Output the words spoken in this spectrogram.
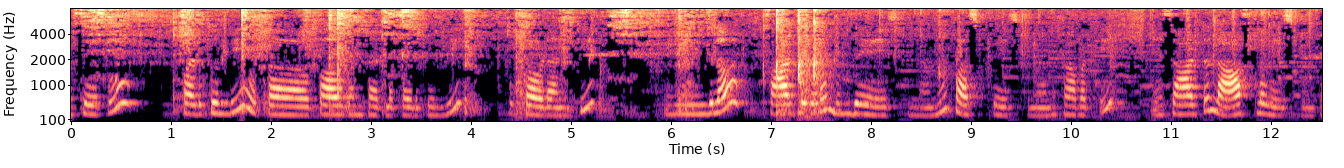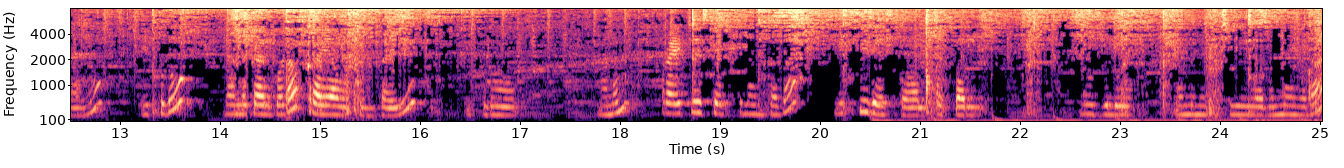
సేపు పడుతుంది. ఒక పావు గంట అట్లా పడుతుంది. కుక్ అవ్వడానికి ఇందులో సాల్ట్ కూడా ముందే వేసుకున్నాను ఫస్ట్ వేసుకున్నాను కాబట్టి నేను సాల్ట్ లాస్ట్లో వేసుకుంటాను. ఇప్పుడు బెండకాయలు కూడా ఫ్రై అవుతుంటాయి. ఇప్పుడు మనం ఫ్రై చేసి పెట్టుకున్నాం కదా మిక్సీ వేసుకోవాలి కొబ్బరి నువ్వులు ఎండుమిర్చి అవి ఉన్నాయి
